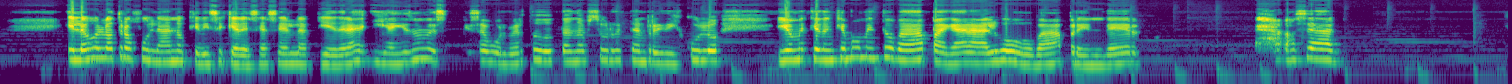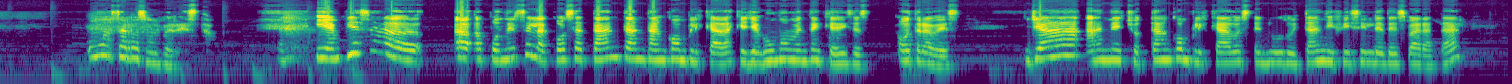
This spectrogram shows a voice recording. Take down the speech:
Y luego el otro fulano que dice que desea hacer la piedra y ahí es donde se empieza a volver todo tan absurdo y tan ridículo. Y yo me quedo, ¿en qué momento va a pagar algo o va a aprender? O sea, ¿cómo vas a resolver esto? Y empieza a, ponerse la cosa tan, tan, tan complicada que llegó un momento en que dices, otra vez, ya han hecho tan complicado este nudo y tan difícil de desbaratar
